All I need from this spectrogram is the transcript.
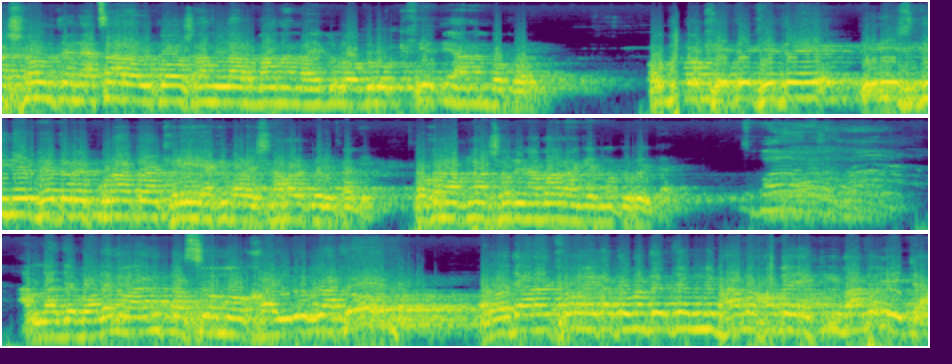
আসল যে ন্যাচারাল কোষ আল্লাহর বানানো এগুলো ওগুলো খেতে আরম্ভ করে। ওগুলো খেতে খেতে তিরিশ দিনের ভেতরে পুরাটা খেয়ে একেবারে সাবার করে থাকে তখন আপনার শরীর আবার আগের মতো হয়ে যায়। আল্লাহ যে বলেন লাকুম রোজা রাখো, এটা তোমাদের জন্য ভালো হবে। কি ভালো এটা?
